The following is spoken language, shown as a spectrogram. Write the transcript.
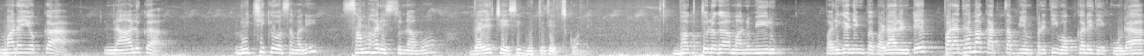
మన యొక్క నాలుక రుచి కోసమని సంహరిస్తున్నామో దయచేసి గుర్తు తెచ్చుకోండి. భక్తులుగా మనం మీరు పరిగణింపబడాలంటే ప్రథమ కర్తవ్యం ప్రతి ఒక్కరిది కూడా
